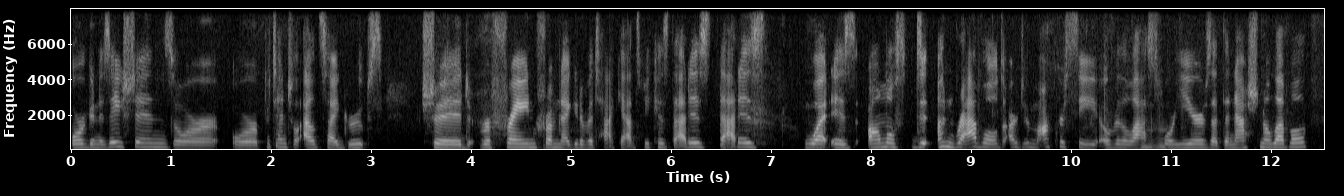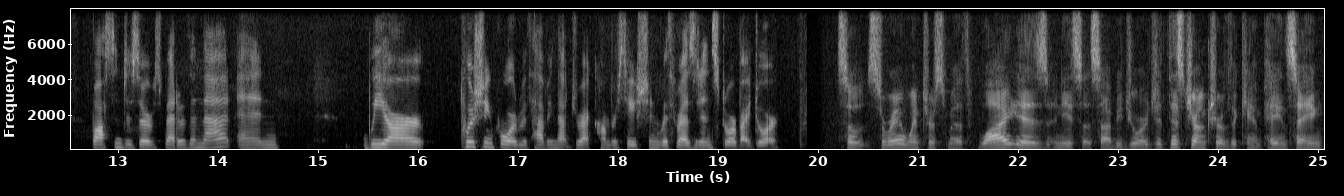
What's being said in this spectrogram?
organizations or or potential outside groups should refrain from negative attack ads because that is that is what is almost d- unraveled our democracy over the last mm-hmm. 4 years at the national level. Boston deserves better than that and we are pushing forward with having that direct conversation with residents door by door. So, Saraya Wintersmith, why is Annissa Essaibi George at this juncture of the campaign saying,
